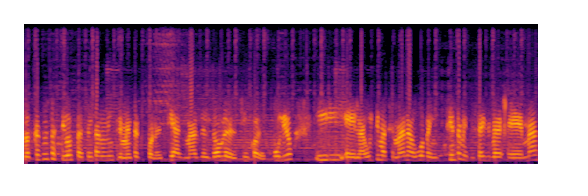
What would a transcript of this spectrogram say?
los casos activos presentan un incremento exponencial, más del doble del 5 de julio, y en la última semana hubo 126 eh, más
